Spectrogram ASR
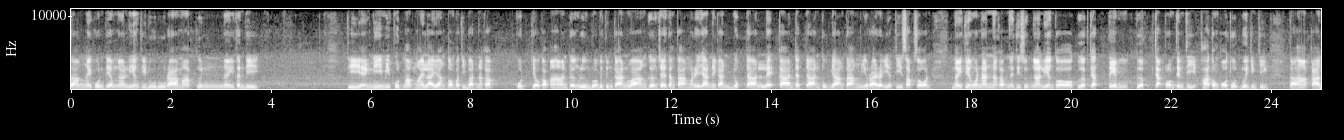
สั่งให้คนเตรียมงานเลี้ยงที่ดูหรูหรามากขึ้นในทันที ที่แห่งนี้มีกฎมากมายหลายอย่างต้องปฏิบัตินะครับกฎเกี่ยวกับอาหารเครื่องดื่มรวมไปถึงการวางเครื่องใช้ต่างๆ มารยาทในการยกจานและการจัดจานทุกอย่างต่างมีรายละเอียดที่ซับซ้อนในเที่ยงวันนั้นนะครับในที่สุดงานเลี้ยงก็เกือบจะเต็มเกือบจะพร้อมเต็มที่ข้าต้องขอโทษด้วยจริง ๆ แต่หากการ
